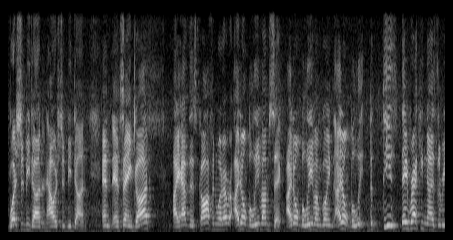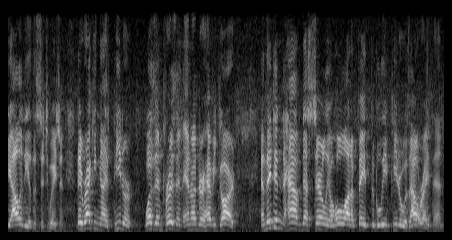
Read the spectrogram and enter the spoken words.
what should be done and how it should be done, and, and saying, God, I have this cough and whatever. I don't believe I'm sick. I don't believe I'm going. I don't believe. But these, they recognize the reality of the situation. They recognize Peter was in prison and under heavy guard. And they didn't have necessarily a whole lot of faith to believe Peter was out right then.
